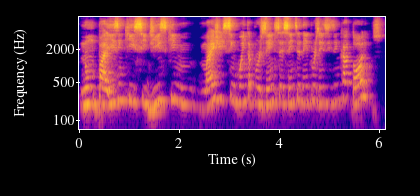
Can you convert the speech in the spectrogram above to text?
Num país em que se diz que mais de 50%, 60%, 70% dizem católicos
